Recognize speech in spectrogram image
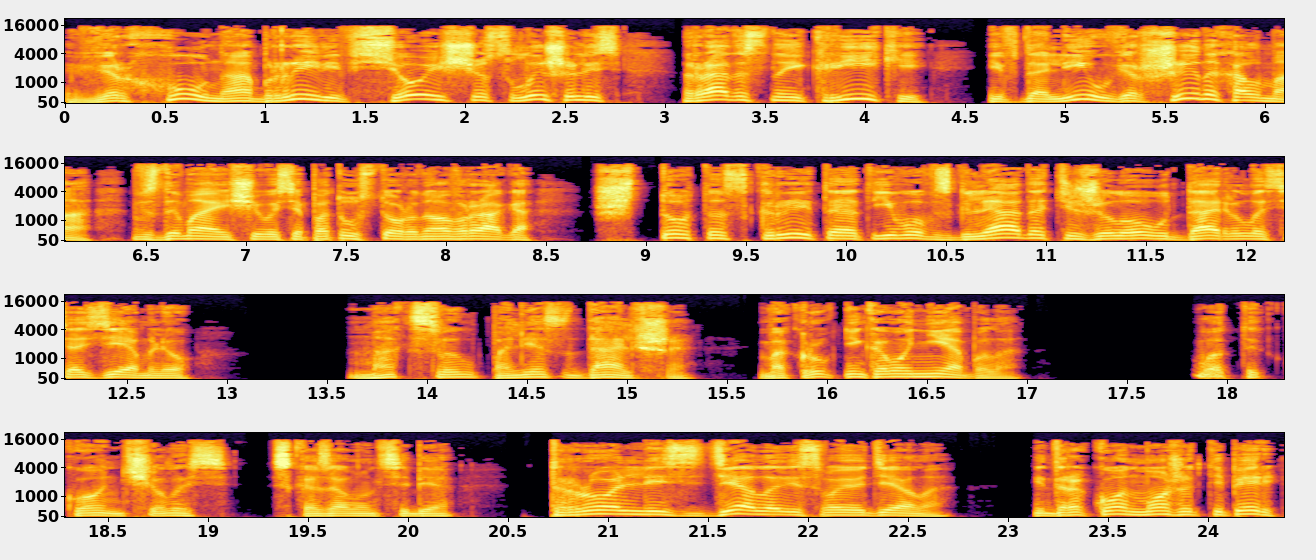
Вверху, на обрыве, все еще слышались радостные крики — и вдали у вершины холма, вздымающегося по ту сторону оврага, что-то скрытое от его взгляда тяжело ударилось о землю. Максвелл полез дальше. Вокруг никого не было. «Вот и кончилось», — сказал он себе. «Тролли сделали свое дело, и дракон может теперь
